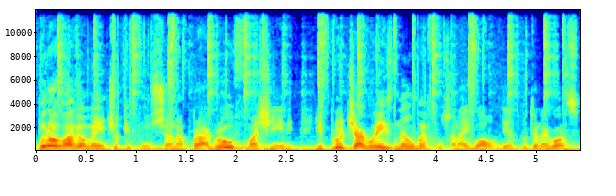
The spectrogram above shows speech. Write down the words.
Provavelmente o que funciona para a Growth Machine e para o Thiago Reis não vai funcionar igual dentro do teu negócio.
